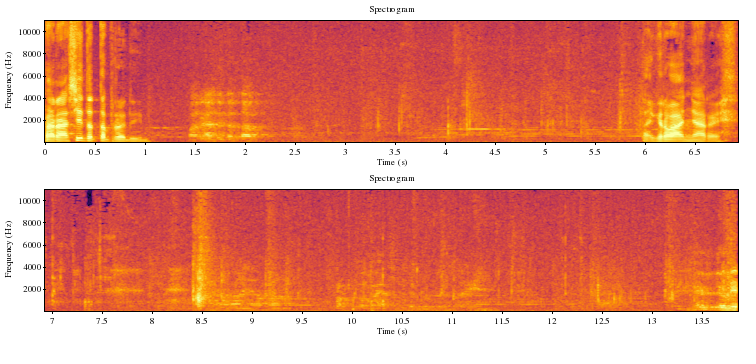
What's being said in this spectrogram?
Variasi tetap berarti ini. Variasi tetap. Tak kira anyar ya. Ini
